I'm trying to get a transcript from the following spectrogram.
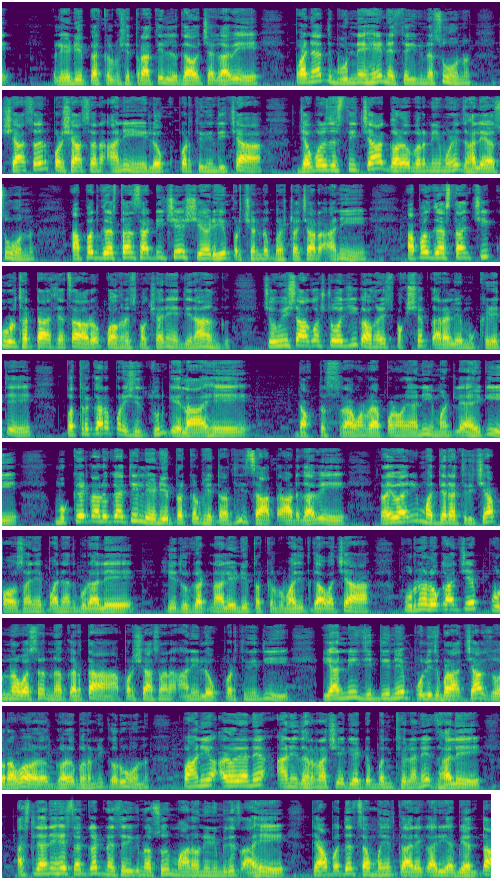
लेंडी प्रकल्प क्षेत्रातील गावच्या गावे पाण्यात बुडणे हे नैसर्गिक नसून शासन प्रशासन आणि लोकप्रतिनिधीच्या जबरदस्तीच्या गळभरणीमुळे झाले असून आपदग्रस्तांसाठीचे शेड ही प्रचंड भ्रष्टाचार आणि आपदग्रस्तांची क्रूरथट्टा असल्याचा आरोप काँग्रेस पक्षाने दिनांक चोवीस ऑगस्ट रोजी काँग्रेस पक्ष कार्यालय मुख्य येथे पत्रकार परिषदेतून केला आहे. डॉक्टर श्रावण रापण यांनी म्हटले आहे की मुखेड तालुक्यातील लेंडी प्रकल्प क्षेत्रातील सात आठ गावे रविवारी मध्यरात्रीच्या पावसाने पाण्यात बुडाले. ही दुर्घटना लेंडी प्रकल्प बाधित गावाच्या पूर्ण लोकांचे पुनर्वसन न करता प्रशासन आणि लोकप्रतिनिधी यांनी जिद्दीने पोलीस बळाच्या जोरावर गळभरणी करून पाणी अडवल्याने आणि धरणाचे गेट बंद ठेवल्याने झाले असल्याने हे संकट नैसर्गिक नसून मानवनिर्मितच आहे. त्याबद्दल संबंधित कार्यकारी अभियंता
